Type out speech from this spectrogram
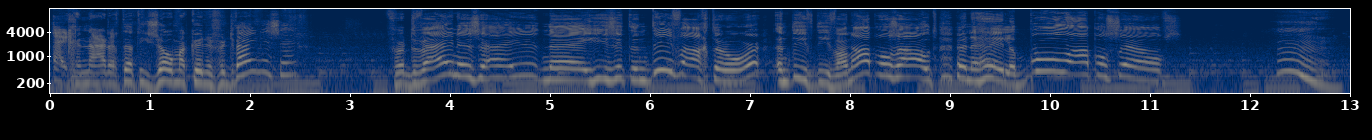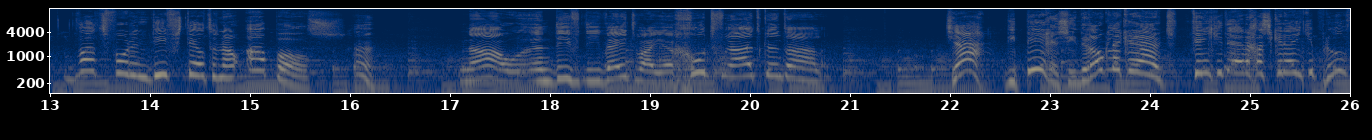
Eigenaardig dat die zomaar kunnen verdwijnen, zeg. Verdwijnen, zei je? Nee, hier zit een dief achter, hoor. Een dief die van appels houdt. Een heleboel appels zelfs. Hmm, wat voor een dief steelt er nou appels? Huh. Nou, een dief die weet waar je goed fruit kunt halen. Tja, die peren zien er ook lekker uit. Vind je het erg als ik er eentje proef?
